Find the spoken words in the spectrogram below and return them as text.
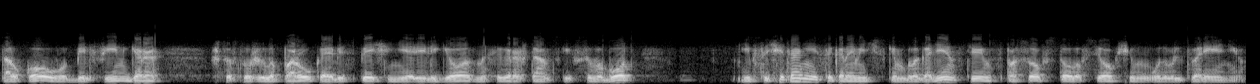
толкового Бельфингера, что служило порукой обеспечения религиозных и гражданских свобод и в сочетании с экономическим благоденствием способствовало всеобщему удовлетворению.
